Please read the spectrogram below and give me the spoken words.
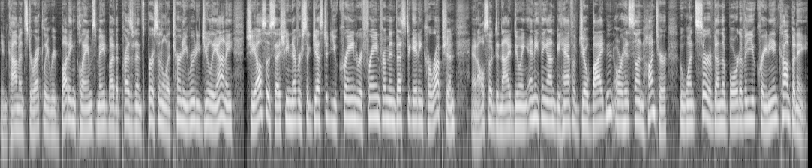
In comments directly rebutting claims made by the president's personal attorney Rudy Giuliani. She also says she never suggested Ukraine refrain from investigating corruption and also denied doing anything on behalf of Joe Biden or his son Hunter, who once served on the board of a Ukrainian company.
